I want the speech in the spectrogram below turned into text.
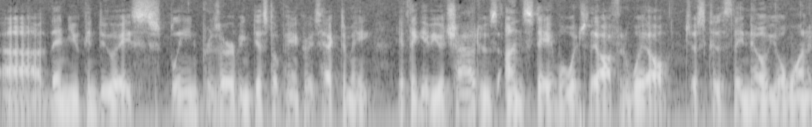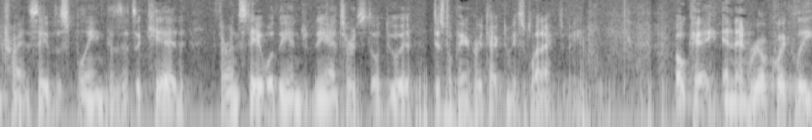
uh, then you can do a spleen preserving distal pancreatectomy. If they give you a child who's unstable, which they often will, just because they know you'll want to try and save the spleen because it's a kid, if they're unstable, the, in- the answer is still do a distal pancreatectomy, splenectomy. Okay, and then real quickly,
